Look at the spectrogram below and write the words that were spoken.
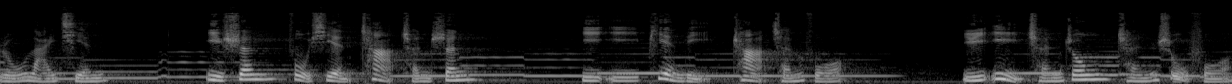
如来前，一生复现刹尘身。一一片里刹成佛，于一尘中成数佛，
